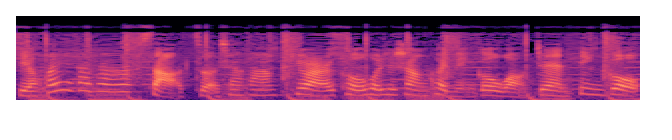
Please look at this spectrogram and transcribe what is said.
也欢迎大家扫左下方 QR code 或是上快点购网站订购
